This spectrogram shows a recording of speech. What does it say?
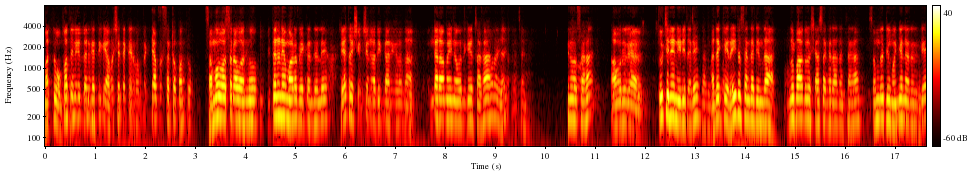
ಮತ್ತು ಒಂಬತ್ತನೇ ತರಗತಿಗೆ ಅವಶ್ಯಕತೆ ಇರುವ ಪಠ್ಯಪುಸ್ತಕ ಮತ್ತು ಸಮವಸ್ತ್ರವನ್ನು ವಿತರಣೆ ಮಾಡಬೇಕೆಂದಲ್ಲಿ ಕ್ಷೇತ್ರ ಶಿಕ್ಷಣಾಧಿಕಾರಿಗಳಾದ ರಂಗರಾಮಯ್ಯನವರಿಗೆ ಸಹ ಸಹ ಅವರಿಗೆ ಸೂಚನೆ ನೀಡಿದ್ದಾರೆ ಅದಕ್ಕೆ ರೈತ ಸಂಘದಿಂದ ಮುಳುಬಾಗಲು ಶಾಸಕರಾದಂತಹ ಸಮೃದ್ಧಿ ಮಂಜನರವರಿಗೆ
